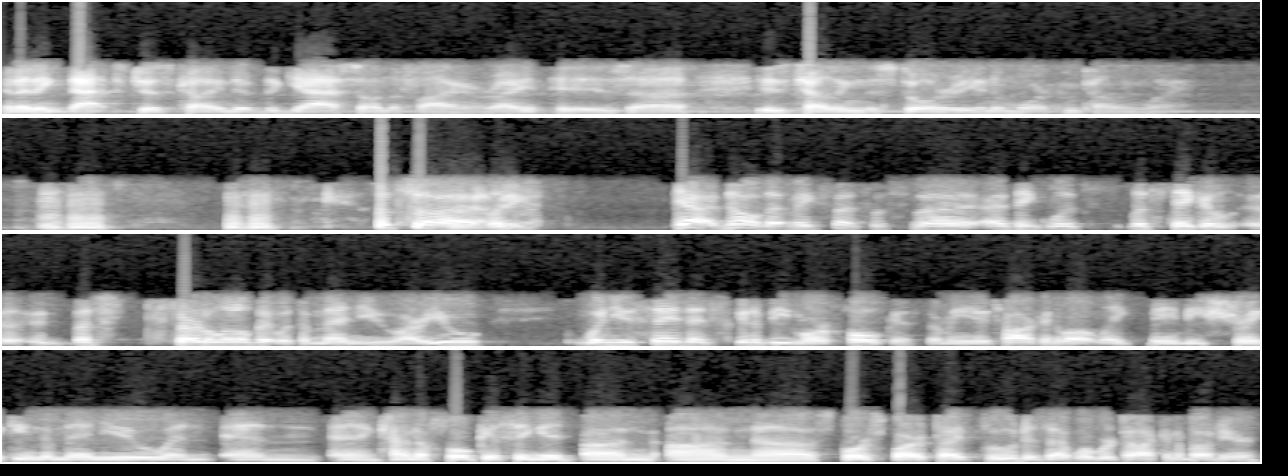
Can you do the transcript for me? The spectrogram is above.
And I think that's just kind of the gas on the fire, right? Is uh, is telling the story in a more compelling way. Mhm. Mhm. Let's uh, let's. Makes... Yeah, no, that makes sense. Let's. Uh, I think let's let's take a uh, let's start a little bit with the menu. Are you when you say that's going to be more focused, I mean, you're talking about like maybe shrinking the menu and and and kind of focusing it on on uh, sports bar type food. Is that what we're talking about here?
